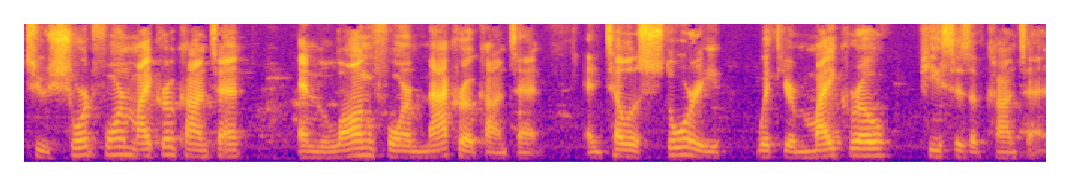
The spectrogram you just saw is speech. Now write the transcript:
to short form micro content and long form macro content and tell a story with your micro pieces of content.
